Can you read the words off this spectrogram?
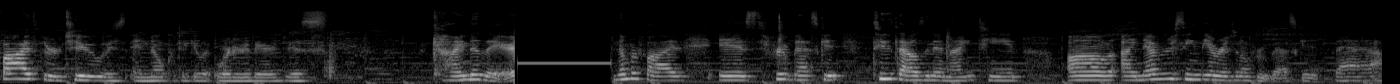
five through two is in no particular order. They're just kind of there. Number five is Fruit Basket 2019. Um, I never seen the original Fruit Basket. That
